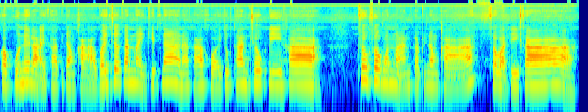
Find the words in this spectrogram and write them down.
ขอบคุณได้หลายค่ะพี่น้องค่ะไว้เจอกันใหม่คลิปหน้านะคะ ขอให้ทุกท่านโชคดีค่ะ โชคโชคมันหมานๆค่ะพี่น้องค่ะสวัสดีค่ะ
